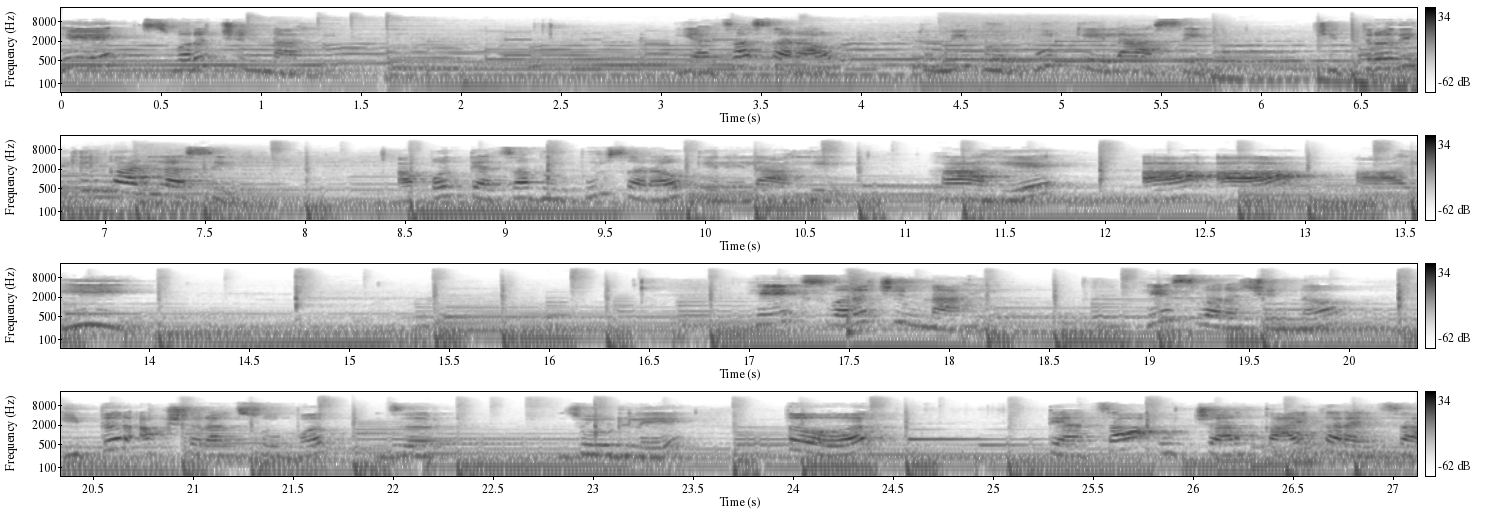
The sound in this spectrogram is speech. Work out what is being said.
हे एक स्वरचिन्ह आहे. याचा सराव तुम्ही भरपूर केला असेल चित्र देखील काढलं असेल. आपण त्याचा भरपूर सराव केलेला आहे. हा आहे आ आ आई. हे एक स्वरचिन्ह आहे. हे स्वरचिन्ह इतर अक्षरांसोबत जर जोडले तर त्याचा उच्चार काय करायचा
